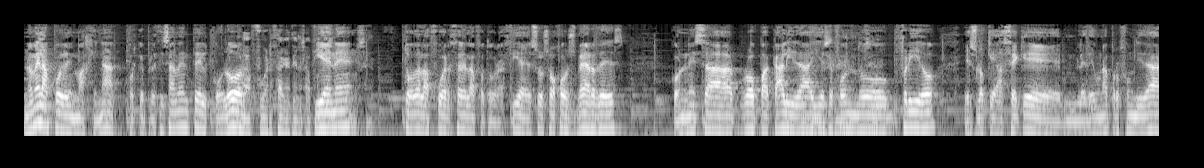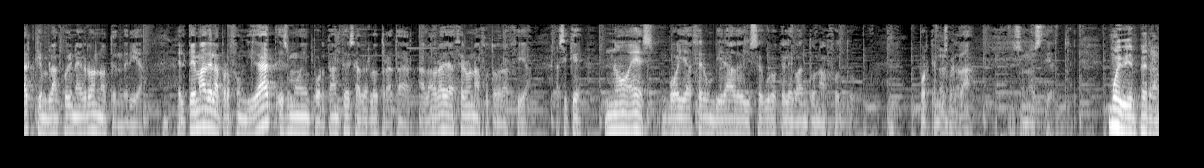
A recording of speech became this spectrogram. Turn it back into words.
No me la puedo imaginar, porque precisamente el color La fuerza que tiene esa foto. tiene sí. toda la fuerza de la fotografía. Esos ojos verdes, con esa ropa cálida y ese fondo frío, es lo que hace que le dé una profundidad que en blanco y negro no tendría. El tema de la profundidad es muy importante saberlo tratar a la hora de hacer una fotografía. Así que no es voy a hacer un virado y seguro que levanto una foto. Porque no es verdad. Eso no es cierto. Muy bien, Pera.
